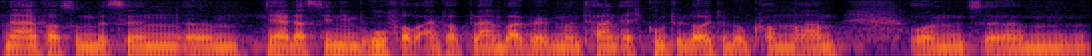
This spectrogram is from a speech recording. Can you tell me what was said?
Ne, einfach so ein bisschen, ähm, ja, dass sie in dem Beruf auch einfach bleiben, weil wir momentan echt gute Leute bekommen haben. Und ähm,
